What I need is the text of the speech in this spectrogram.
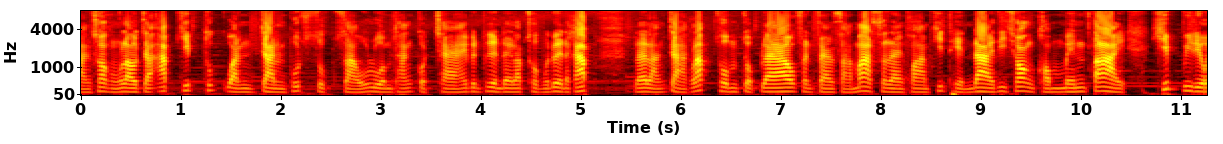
ทางช่องของเราจะอัพคลิปทุกวันจันทร์พุธศุกร์เสาร์รวมทั้งกดแชร์ให้เพื่อนๆได้รับชมกันด้วยนะครับ และหลังจากรับชมจบแล้วแฟนๆสามารถแสดงความคิดเห็นได้ที่ช่องคอมเมนต์ใต้คลิปวิดีโอ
